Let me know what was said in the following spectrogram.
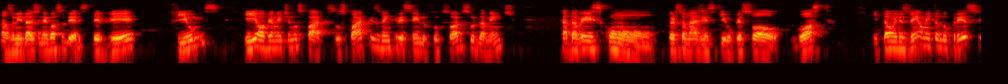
nas unidades de negócio deles, TV, filmes e, obviamente, nos parques. Os parques vêm crescendo o fluxo absurdamente, cada vez com personagens que o pessoal gosta. Então, eles vêm aumentando o preço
